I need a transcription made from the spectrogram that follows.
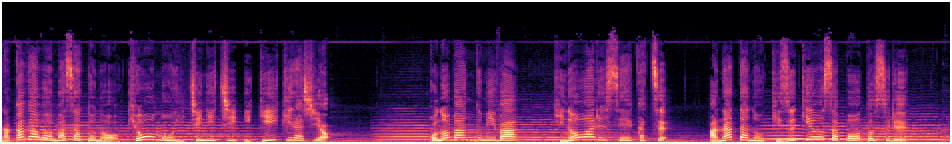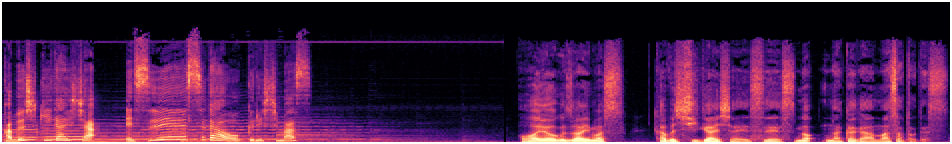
中川雅人の今日も一日生き生きラジオ。この番組は気のある生活あなたの気づきをサポートする株式会社 SAS がお送りします。おはようございます。株式会社 SAS の中川雅人です。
